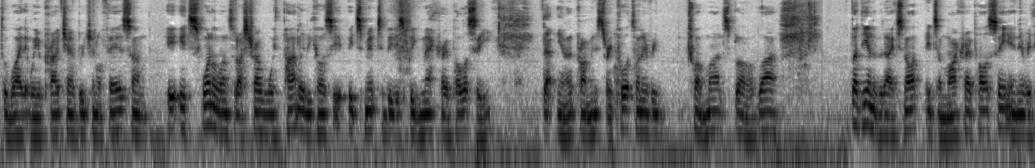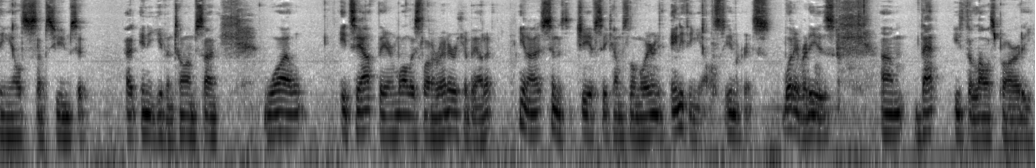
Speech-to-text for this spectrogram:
the way that we approach Aboriginal affairs. Um, it's one of the ones that I struggle with, partly because it, it's meant to be this big macro policy that you know the Prime Minister reports on every 12 months, blah blah blah. But at the end of the day, it's not. It's a micro policy, and everything else subsumes it at any given time. So while it's out there, and while there's a lot of rhetoric about it, you know, as soon as the GFC comes along, or anything else, immigrants, whatever it is, um, that is the lowest priority.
